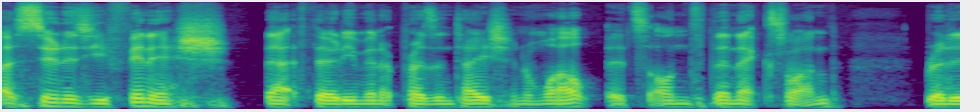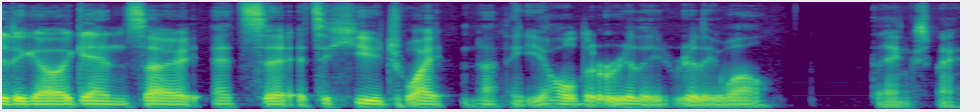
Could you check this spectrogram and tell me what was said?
as soon as you finish that 30 minute presentation, well, it's on to the next one, ready to go again. So it's a it's a huge weight and I think you hold it really, really well. Thanks, mate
